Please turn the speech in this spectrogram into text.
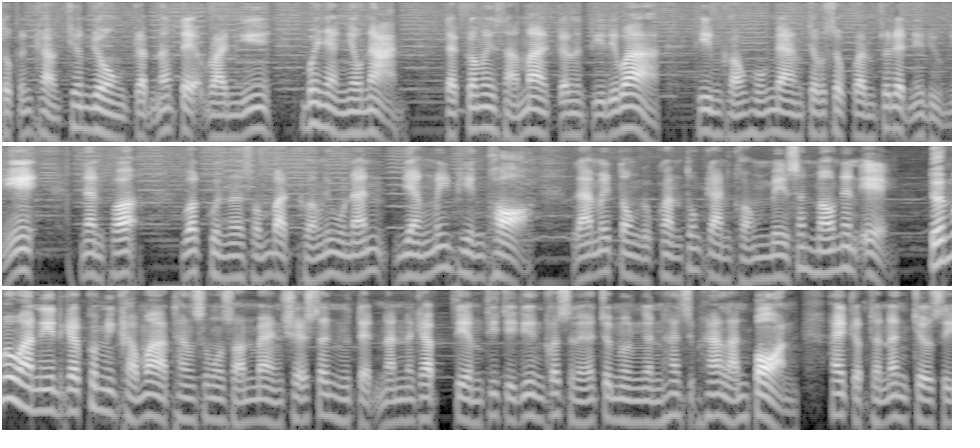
ตกเป็นข่าวเชื่อมโยงกับนักเตะรายนี้เมื่ออย่างยาวนาน แต่ก็ไม่สามารถการันตีได้ว่าทีมของหงส์แดงจะประสบความสำเร็จในเดี๋ยวนี้ นั่นเพราะว่าคุณสมบัติของลิเวอร์พูลนั้นยังไม่เพียงพอ และไม่ตรงกับความต้องการของเมสันเมาส์นั่นเอง ดยเมื่อวานนี้นะครับก็มีข่าวว่าทางสโมสรแมนเชสเตอร์ยูไนเต็ดนั้นนะครับเตรียมที่จะยื่นข้อเสนอจำนวนเงิน 55 ล้านปอนด์ให้กับทางด้านเชลซี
